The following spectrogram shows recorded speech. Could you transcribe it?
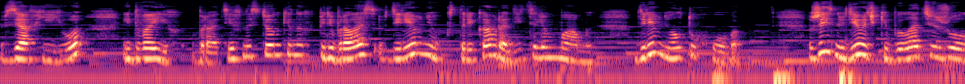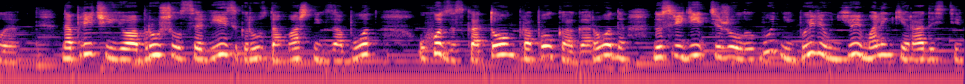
взяв ее и двоих братьев Настенкиных, перебралась в деревню к старикам-родителям мамы, в деревню Алтухова. Жизнь у девочки была тяжелая. На плечи ее обрушился весь груз домашних забот, уход за скотом, прополка огорода, но среди тяжелых будней были у нее и маленькие радости.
